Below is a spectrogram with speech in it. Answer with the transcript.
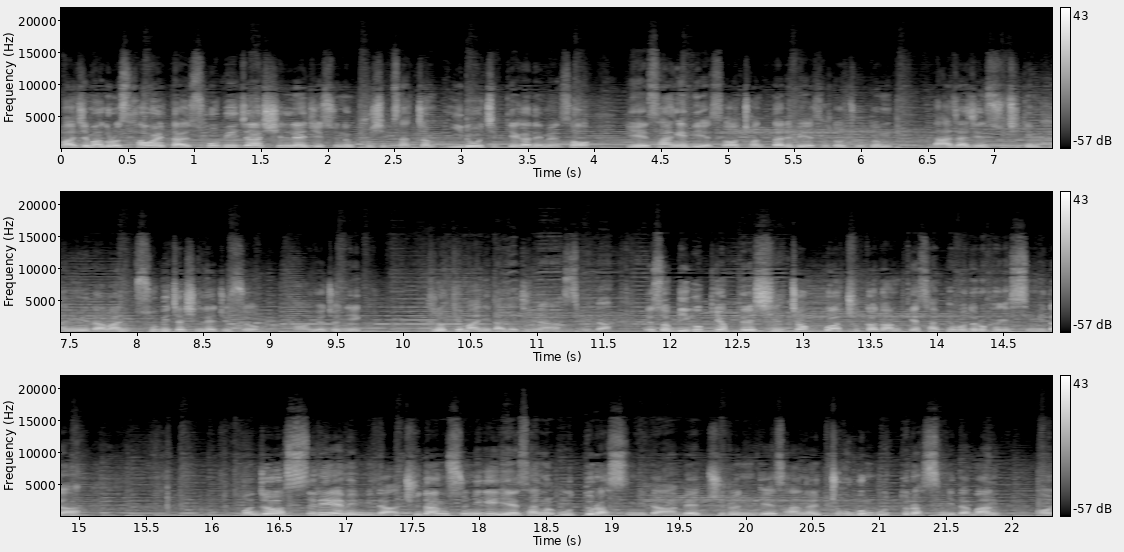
마지막으로 4월 달 소비자 신뢰 지수는 94.2로 집계가 되면서 예상에 비해서 전달에 비해서도 조금 낮아진 수치긴 합니다만 소비자 신뢰 지수 어, 여전히 그렇게 많이 낮아지는 않았습니다. 그래서 미국 기업들의 실적과 주가도 함께 살펴보도록 하겠습니다. 먼저 3M입니다. 주당 순이익이 예상을 웃돌았습니다. 매출은 예상을 조금 웃돌았습니다만 어,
